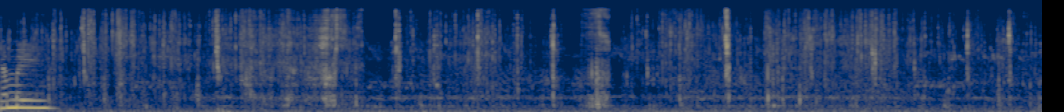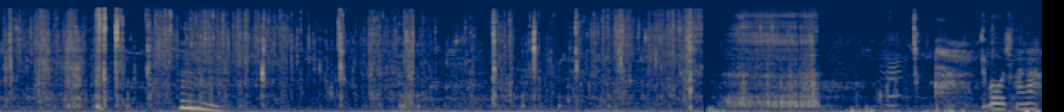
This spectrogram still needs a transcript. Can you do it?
អឺ អឺញ៉ាំមីអូឆ្ងាញ់ណាស់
